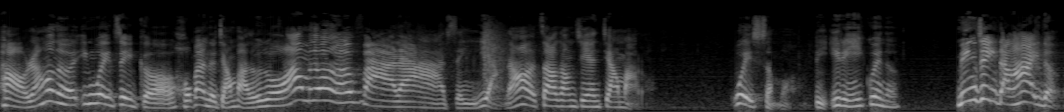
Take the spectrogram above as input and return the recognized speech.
好，然后呢，因为这个侯办的讲法就是说啊，我们都合法啦，怎样？然后赵刚今天加码了，为什么比一零一贵呢？民进党害的。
